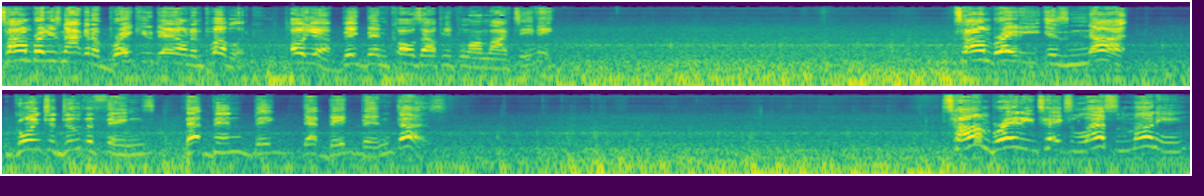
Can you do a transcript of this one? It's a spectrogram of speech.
Tom Brady's not going to break you down in public. Oh, yeah, Big Ben calls out people on live TV. Tom Brady is not going to do the things that Ben Big that Big Ben does. Tom Brady takes less money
